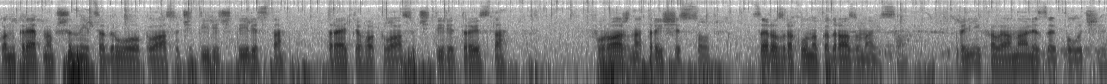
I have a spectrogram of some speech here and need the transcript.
Конкретно пшениця другого класу 4400, третього класу 4300 фуражна 3600. Це розрахунок одразу на вісах. Приїхали, аналізи отримали.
